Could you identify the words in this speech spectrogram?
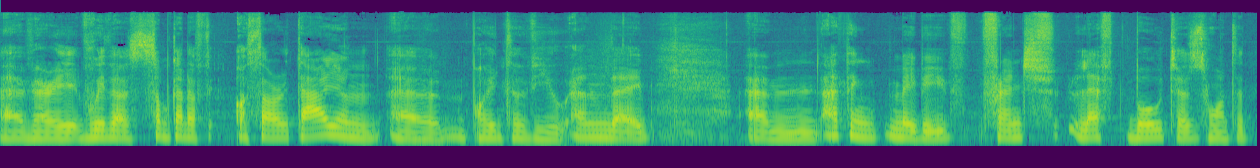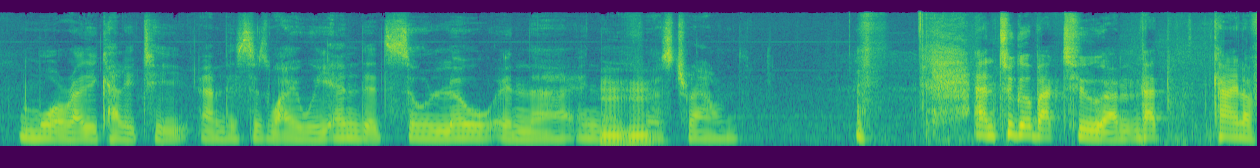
uh, very with a, some kind of authoritarian uh, point of view, and they. Um, I think maybe French left voters wanted more radicality, and this is why we ended so low in, uh, in mm-hmm. the first round. and to go back to um, that kind of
